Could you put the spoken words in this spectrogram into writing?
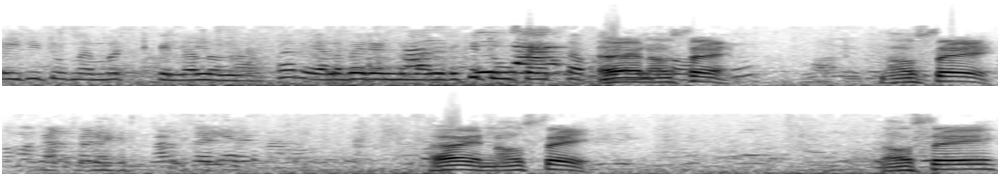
ఎయిటీ టూ మెంబర్స్ పిల్లలు ఉన్నారు సార్. ఎనభై రెండు మందికి టూ పేర్స్ ఏ నమస్తే. నమస్తే. నమస్తే. నమస్తే.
